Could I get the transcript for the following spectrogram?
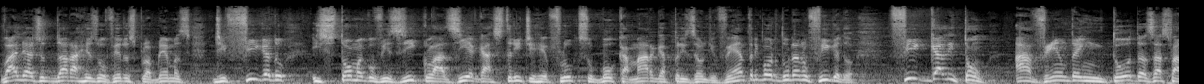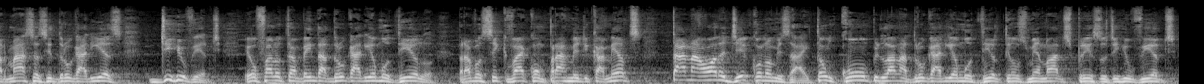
vai lhe ajudar a resolver os problemas de fígado, estômago, vesícula, azia, gastrite, refluxo, boca amarga, prisão de ventre e gordura no fígado. Figaliton à venda em todas as farmácias e drogarias de Rio Verde. Eu falo também da Drogaria Modelo. Para você que vai comprar medicamentos, tá na hora de economizar. Então compre lá na Drogaria Modelo, tem os menores preços de Rio Verde.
